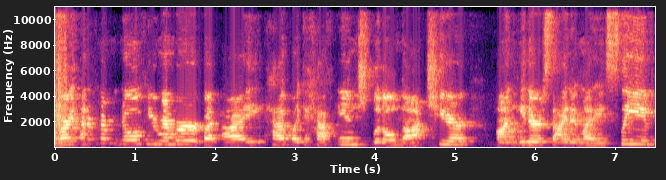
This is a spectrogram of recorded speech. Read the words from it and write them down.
All right, I don't know if you remember, but I have like a half inch little notch here on either side of my sleeve.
